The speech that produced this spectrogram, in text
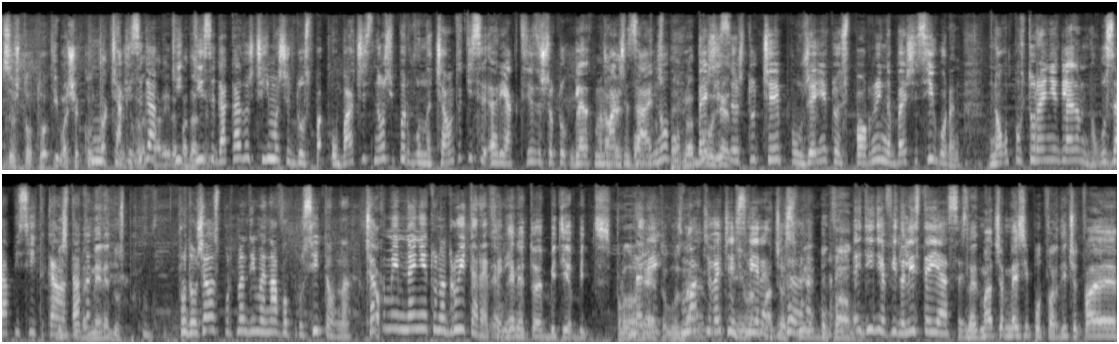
защото имаше контакт Чакай между сега, и ти, ти нападателя. сега казваш, че имаше дуспа. Обаче с нощи първоначалната ти реакция, защото гледахме Да, безспорно, заедно, спорно е беше положението. също, че положението е спорно и не беше сигурен. Много повторения гледам, много записи и така И нататък. според мен е дуспа. Продължава според мен да има една въпросителна. Чакаме и мнението на другите Е, рефери. мнението е бития бит. Продължението Нали? го знаем. Мача вече е свирен. Мача е свирен буквално. Единия финалист е ясен. След мача Меси потвърди, че това е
